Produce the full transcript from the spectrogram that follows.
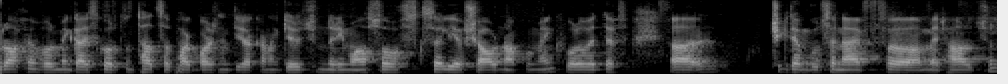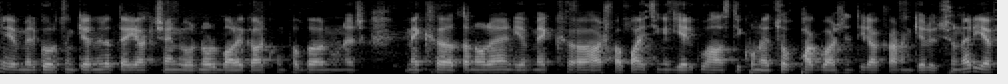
ուրախ եմ, որ մենք այս գործընթացը Փակ բաժնետիրական ընկերությունների մասով սկսել եւ շարունակում ենք, որովհետեւ չգիտեմ գուցե նաև մեր հանրությունը եւ մեր գործընկերները տեղյակ չեն, որ նոր բարեկարգում ՓԲ-ն ուներ մեկ տնորեն եւ մեկ հաշվապահ, այսինքն երկու հաստիկ ունեցող Փակ բաժնետիրական ընկերություններ եւ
